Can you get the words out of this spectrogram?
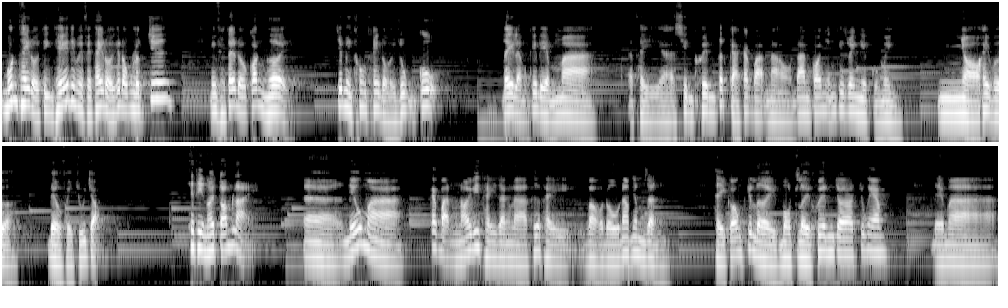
Muốn thay đổi tình thế thì mình phải thay đổi cái động lực chứ. Mình phải thay đổi con người chứ mình không thay đổi dụng cụ. Đây là một cái điểm mà thầy xin khuyên tất cả các bạn nào đang có những cái doanh nghiệp của mình nhỏ hay vừa đều phải chú trọng. Thế thì nói tóm lại à, nếu mà các bạn nói với thầy rằng là thưa thầy vào đầu năm nhâm dần thầy có một cái lời một lời khuyên cho chúng em để mà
